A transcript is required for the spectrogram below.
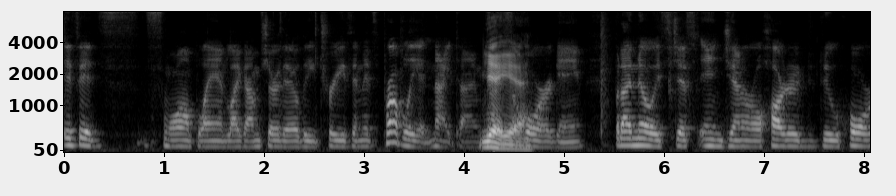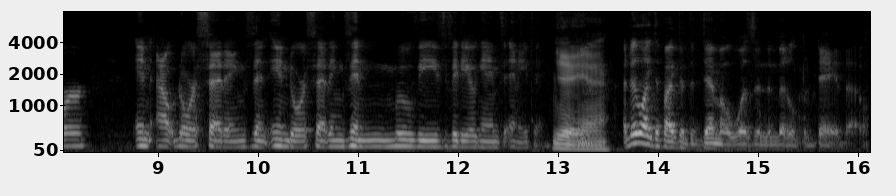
if it's swampland, like I'm sure there'll be trees, and it's probably at nighttime. Yeah, it's yeah. A horror game, but I know it's just in general harder to do horror in outdoor settings than indoor settings in movies, video games, anything. yeah yeah I did like the fact that the demo was in the middle of the day though.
